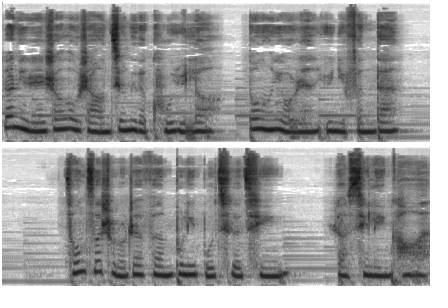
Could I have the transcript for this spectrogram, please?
让你人生路上经历的苦与乐，都能有人与你分担。从此守着这份不离不弃的情，让心灵靠岸。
